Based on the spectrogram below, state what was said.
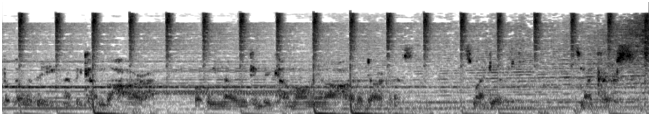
capability. I become the horror. What we know we can become only in our heart of darkness. It's my gift. It's my curse.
